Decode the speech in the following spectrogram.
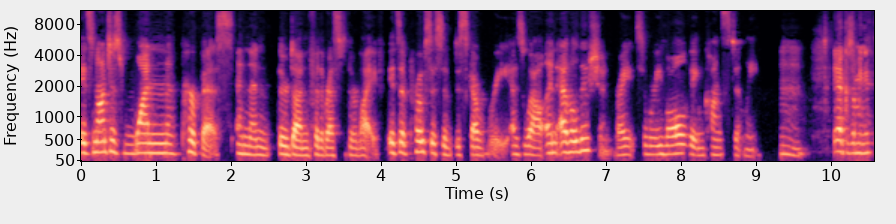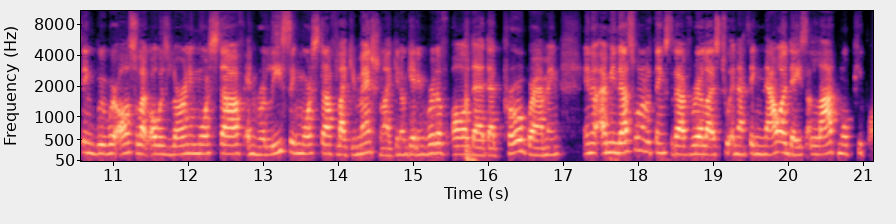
it's not just one purpose and then they're done for the rest of their life. It's a process of discovery as well and evolution right? So we're evolving constantly Mm. Yeah, because I mean, I think we, we're also like always learning more stuff and releasing more stuff, like you mentioned, like you know, getting rid of all that that programming. You know, I mean, that's one of the things that I've realized too. And I think nowadays a lot more people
